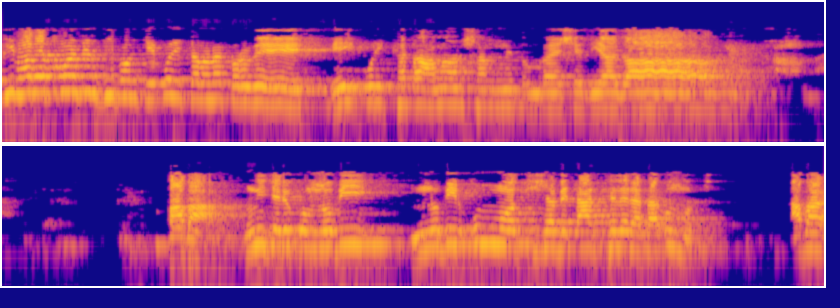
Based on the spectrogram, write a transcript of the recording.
কীভাবে তোমাদের জীবনকে পরিচালনা করবে? এই পরীক্ষাটা আমার সামনে তোমরা এসে দিয়া যাও। বাবা। উনি যেরকম নবী, নবীর উম্মত হিসাবে তার ছেলেরা তার উম্মত। আবার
